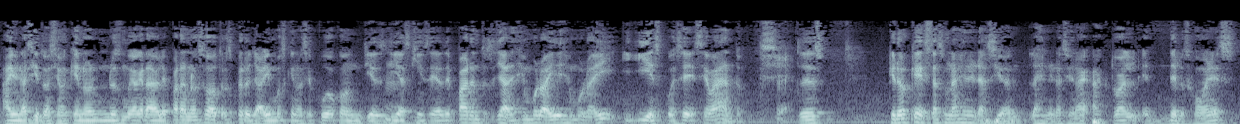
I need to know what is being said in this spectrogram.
hay una situación que no, no, es muy agradable para nosotros, pero ya vimos que no se pudo con 10 días, 15 días de paro, entonces ya dejémoslo ahí, dejémoslo ahí y, después se, se, va dando. Entonces, creo que esta es una generación, la generación actual eh, de los jóvenes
